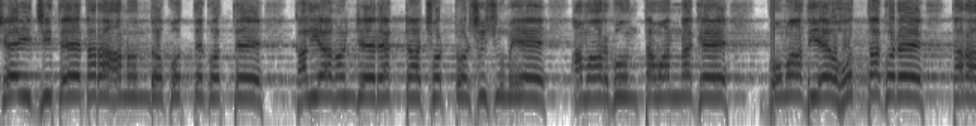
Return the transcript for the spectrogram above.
সেই জিতে তারা আনন্দ করতে করতে কালিয়াগঞ্জের একটা ছোট্ট শিশু মেয়ে, আমার বোন তামান্নাকে বোমা দিয়ে হত্যা করে তারা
